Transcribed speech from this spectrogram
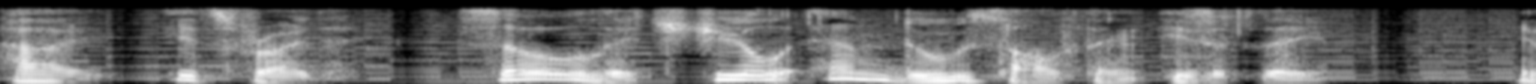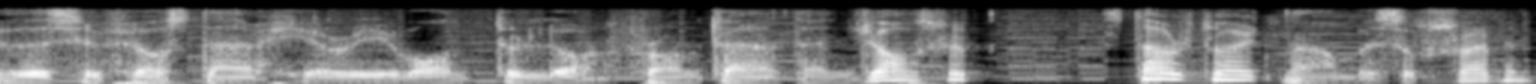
Hi, it's Friday, so let's chill and do something easy today. If this is your first time here you want to learn front-end and JavaScript, start right now by subscribing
